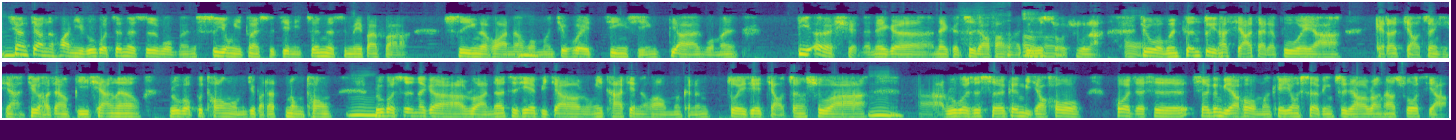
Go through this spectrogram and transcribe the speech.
嗯。像这样的话，你如果真的是我们试用一段时间，你真的是没办法适应的话呢，嗯。我们就会进行第二我们。第二选的那个那个治疗方法就是手术啦，哦。就我们针对它狭窄的部位啊，给它矫正一下，就好像鼻腔呢，如果不通，我们就把它弄通；嗯如果是那个软的这些比较容易塌陷的话，我们可能做一些矫正术啊嗯啊。如果是舌根比较厚，或者是舌根比较厚，我们可以用射频治疗让它缩小；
